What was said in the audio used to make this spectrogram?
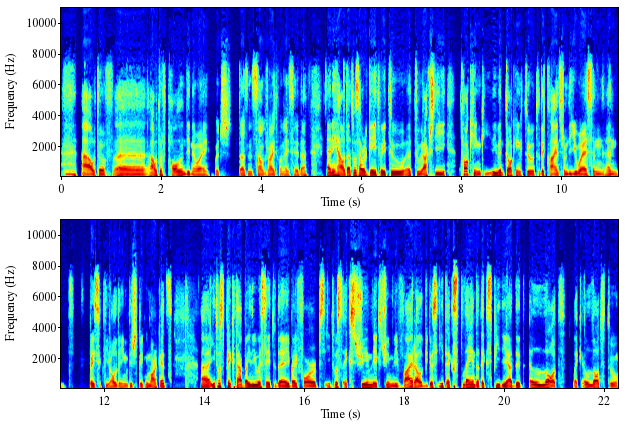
out of uh, out of Poland in a way, which doesn't sound right when I say that. Anyhow, that was our gateway to uh, to actually talking, even talking to to the clients from the US and and basically all the English speaking markets. Uh, it was picked up by the USA Today, by Forbes. It was extremely, extremely viral because it explained that Expedia did a lot, like a lot to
